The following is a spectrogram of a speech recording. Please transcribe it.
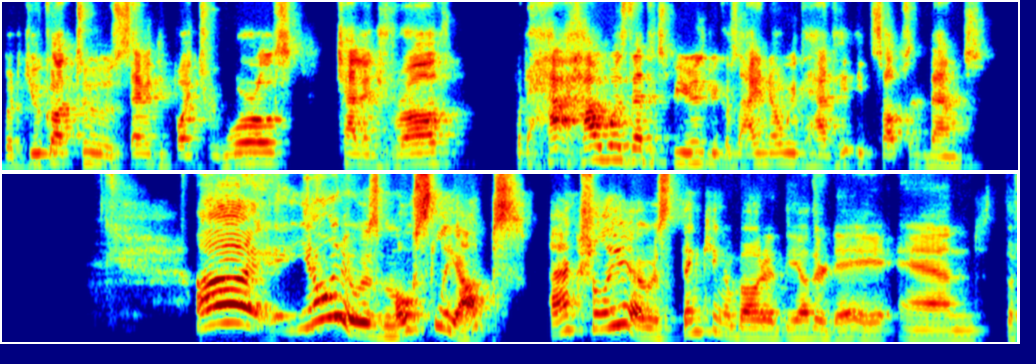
but you got to 70.3 worlds, challenge Roth. but how, how was that experience? Because I know it had its ups and downs. Uh, you know what? It was mostly ups. Actually, I was thinking about it the other day, and the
